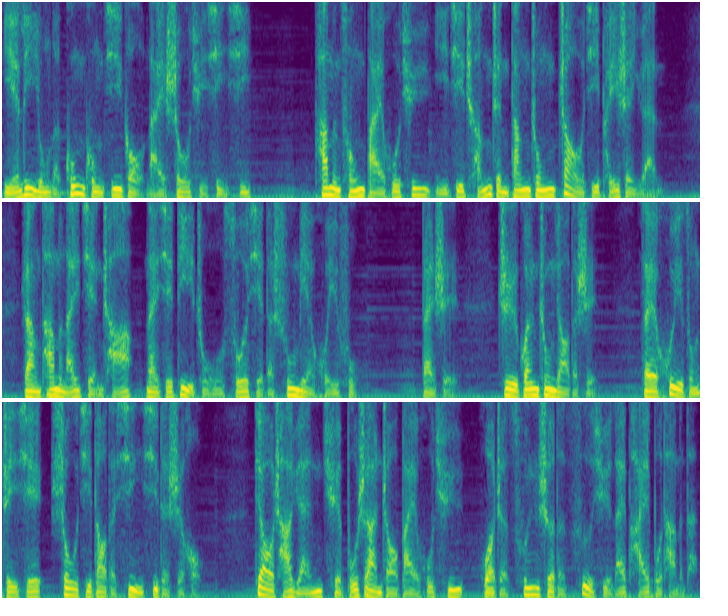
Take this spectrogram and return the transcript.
也利用了公共机构来收取信息。他们从百户区以及城镇当中召集陪审员，让他们来检查那些地主所写的书面回复。但是，至关重要的是，在汇总这些收集到的信息的时候，调查员却不是按照百户区或者村社的次序来排布他们的。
